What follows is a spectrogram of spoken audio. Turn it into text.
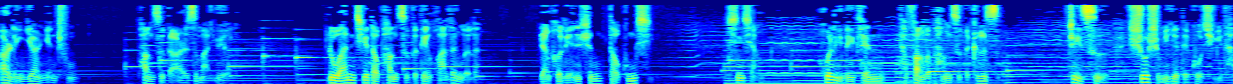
二零一二年初，胖子的儿子满月了。陆安接到胖子的电话，愣了愣，然后连声道恭喜，心想：婚礼那天他放了胖子的鸽子，这次说什么也得过去一趟。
